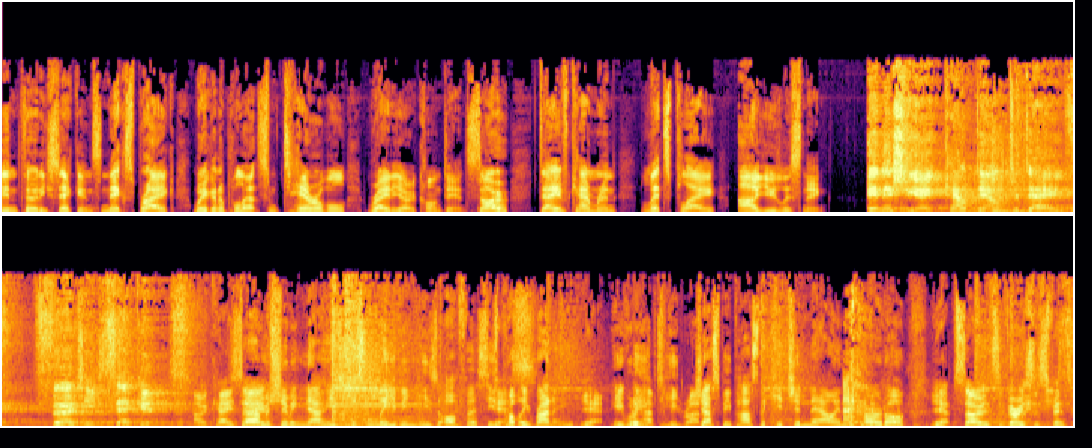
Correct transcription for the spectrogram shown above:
within 30 seconds, next break, we're going to pull out some terrible radio content. So, Dave Cameron, let's play Are You Listening? Initiate countdown to Dave. 30 seconds. Okay, so I'm assuming now he's just leaving his office. He's Yes. probably running. Yeah, he would have to be he'd running. just be past the kitchen now in the corridor. Yeah, so it's a very suspense.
